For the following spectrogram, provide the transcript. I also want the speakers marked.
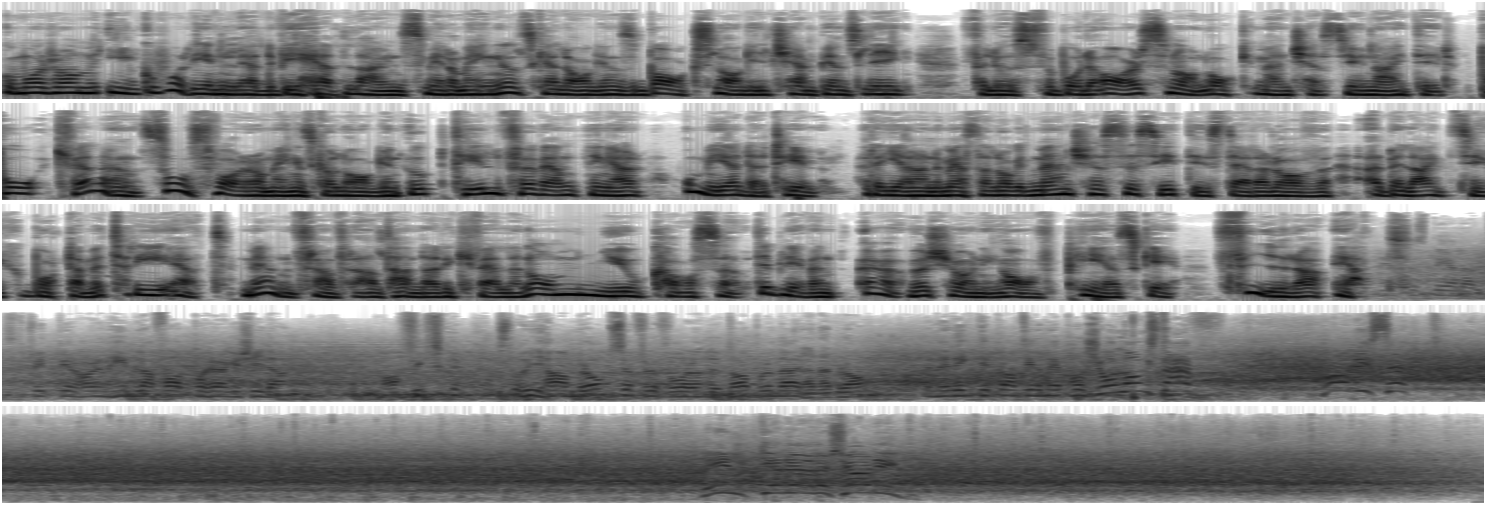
Speaker 1: God morgon! Igår inledde vi headlines med de engelska lagens bakslag i Champions League, förlust för både Arsenal och Manchester United. På kvällen så svarar de engelska lagen upp till förväntningar och mer därtill. Regerande mästarlaget Manchester City städade av RB Leipzig borta med 3-1. Men framförallt handlade kvällen om Newcastle. Det blev en överkörning av PSG. 4-1
Speaker 2: fart på högersidan. Ja, fick slå i handbromsen för att få den. Ta på den där. Den är bra. Den är riktigt bra till och med på Sean Longstaff! Har ni sett? Vilken överkörning!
